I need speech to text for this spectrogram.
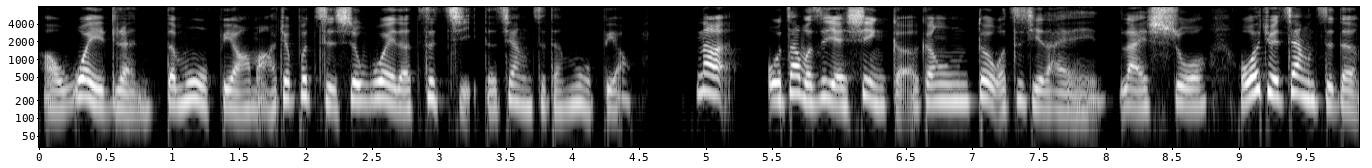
呃为人的目标嘛，就不只是为了自己的这样子的目标。那我在我自己的性格跟对我自己来来说，我会觉得这样子的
